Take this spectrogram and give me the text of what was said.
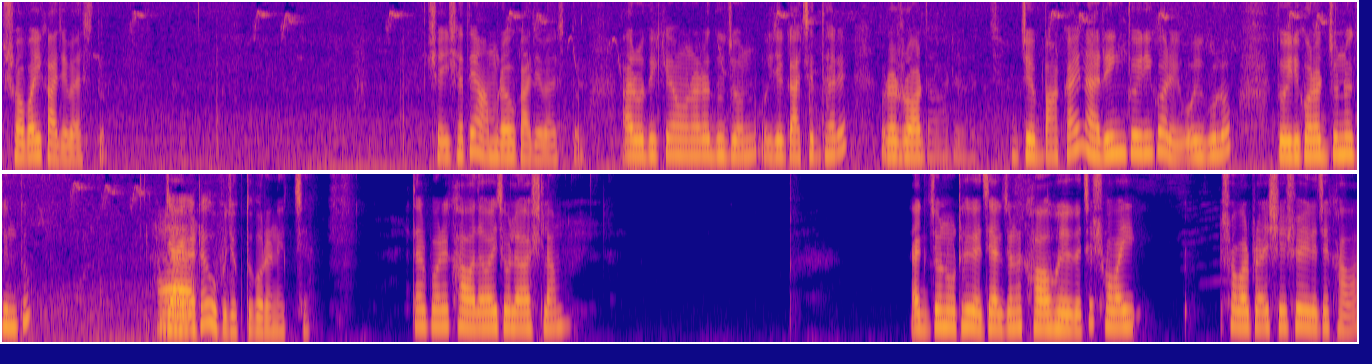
সবাই কাজে ব্যস্ত। সেই সাথে আমরাও কাজে ব্যস্ত। আর ওদিকে ওনারা দুজন ওই যে গাছের ধারে ওরা রড যে বাঁকায় না রিং তৈরি করে ওইগুলো তৈরি করার জন্য কিন্তু হ্যাঁ। জায়গাটা উপযুক্ত করে নিচ্ছে। তারপরে খাওয়া দাওয়ায় চলে আসলাম। একজন উঠে গেছে একজনের খাওয়া হয়ে গেছে সবাই সবার প্রায় শেষ হয়ে গেছে খাওয়া।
